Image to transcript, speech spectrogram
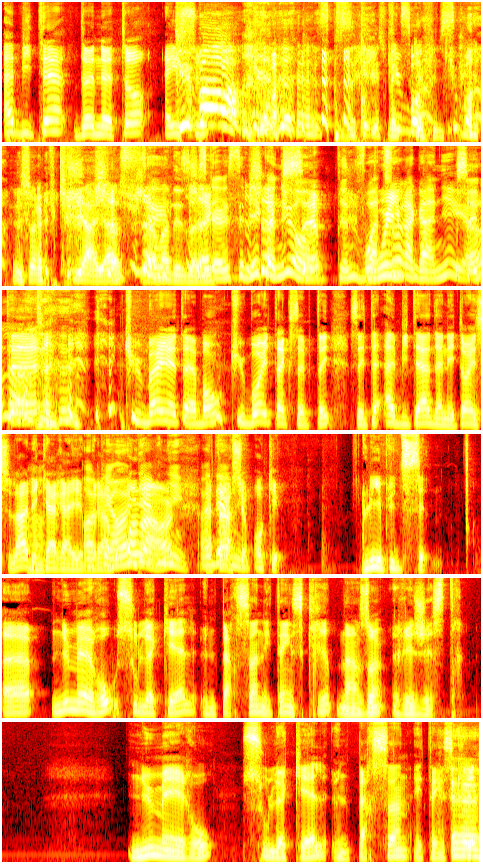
Habitant d'un État insulé. Cuba! Excusez, je m'excuse. Cuba. J'aurais pu crier ailleurs, je suis vraiment désolé. C'est bien connu. Il y a une voiture Oui. à gagner. hein, là. C'était. Cubain était bon, Cuba est accepté. C'était habitant d'un État insulaire des Caraïbes. OK, Bravo. un dernier, un Attention, OK. Lui est plus difficile. Euh, numéro sous lequel une personne est inscrite dans un registre. Numéro sous lequel une personne est inscrite Euh,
